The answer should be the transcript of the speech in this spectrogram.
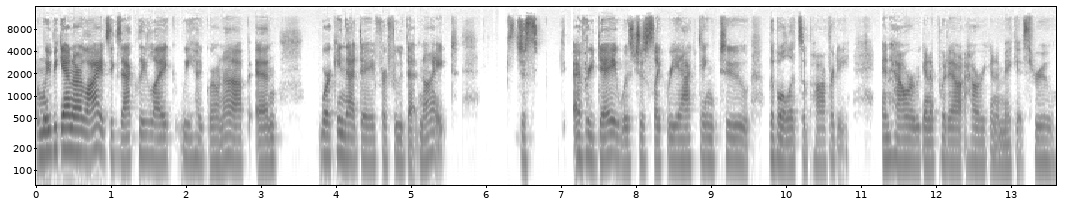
and we began our lives exactly like we had grown up and working that day for food that night. Just every day was just like reacting to the bullets of poverty and how are we going to put out how are we going to make it through?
